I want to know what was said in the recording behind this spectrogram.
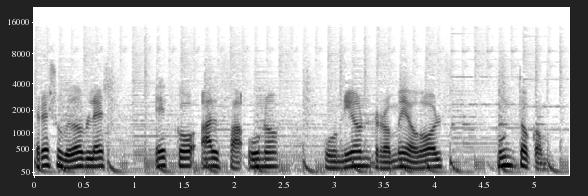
www.ecoalfa1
